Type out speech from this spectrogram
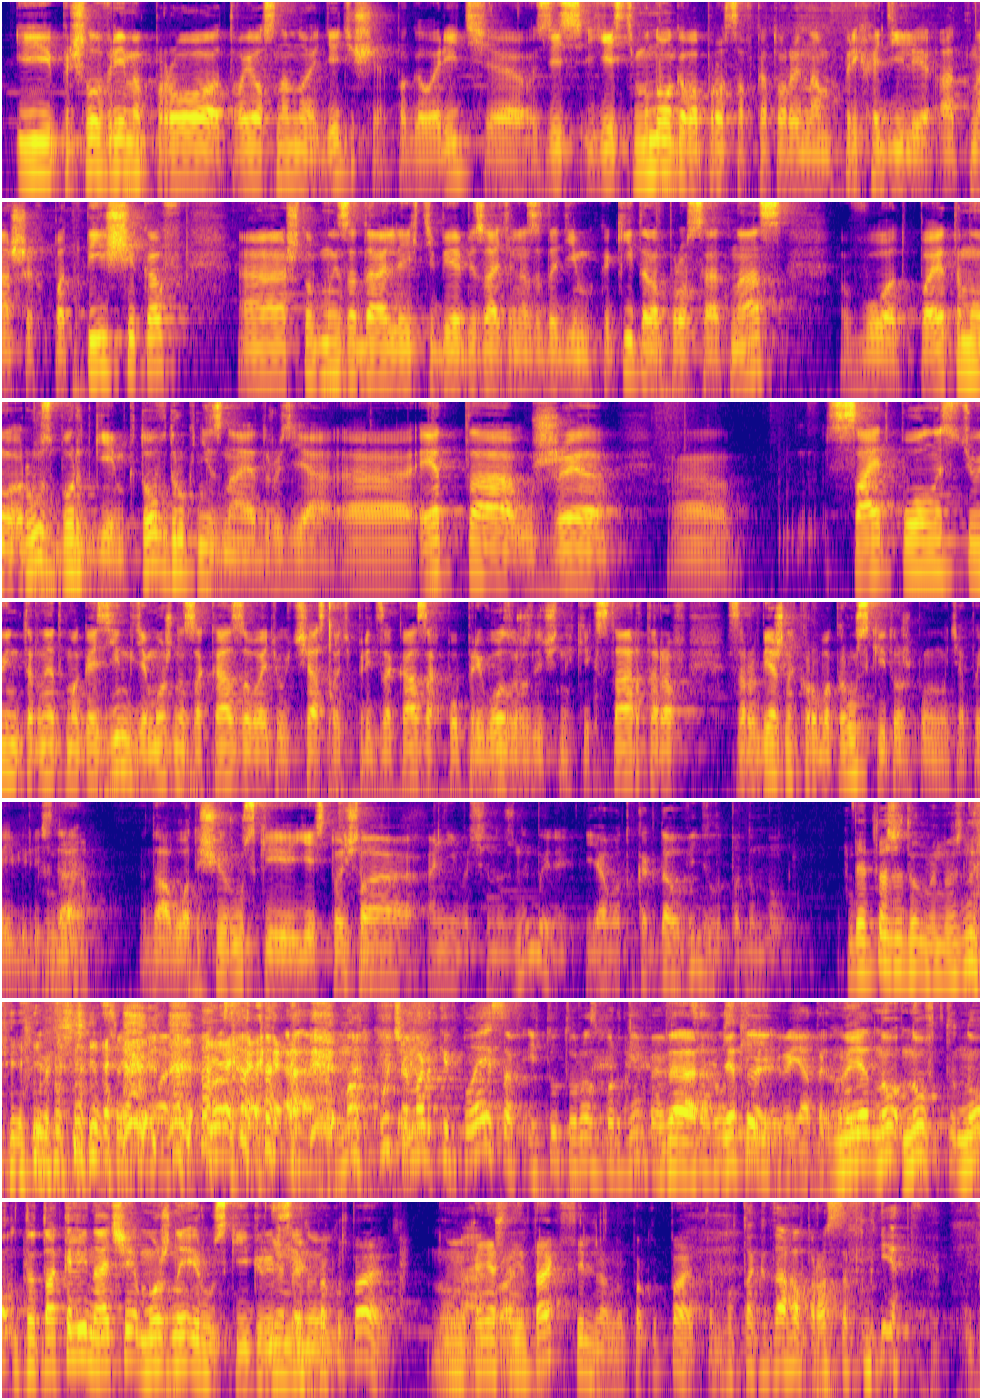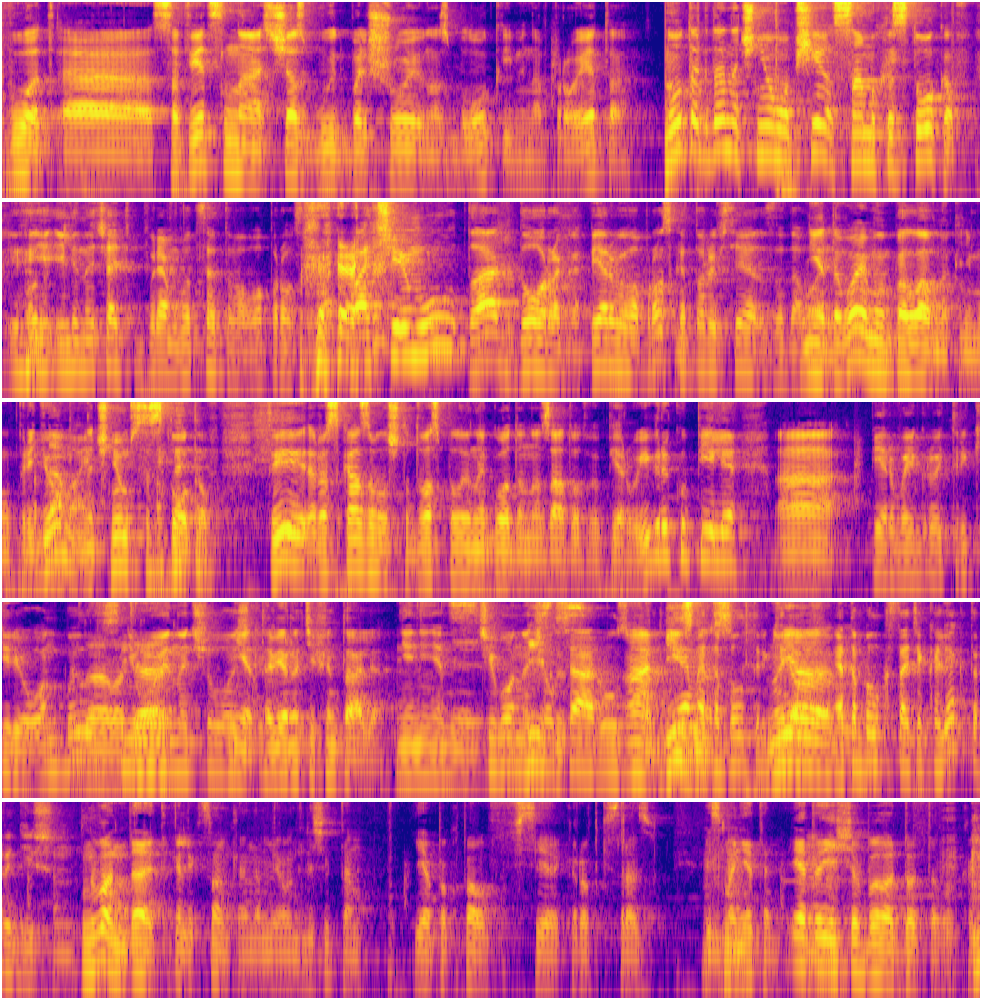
И пришло время про твое основное детище поговорить. Э, Здесь есть много вопросов, которые нам приходили от наших подписчиков, э, чтобы мы задали их тебе обязательно зададим. Какие-то вопросы от нас. Вот, поэтому Board Game, кто вдруг не знает, друзья, это уже сайт полностью, интернет-магазин, где можно заказывать, участвовать в предзаказах по привозу различных кикстартеров, зарубежных коробок. Русские тоже, по-моему, у тебя появились, да? Да. Да, вот еще и русские есть точно. Типа, они вообще нужны были? Я вот когда увидел и подумал, Да я тоже думаю, нужны э, куча маркетплейсов, и тут у Росбордгейм появляются русские игры. Я такой, ну, я- ну, ну, ну, так или иначе, можно и русские игры Не, ну их покупают. Ну Ну, конечно, не так сильно, но покупают там. ну тогда вопросов нет. Вот, э, соответственно, сейчас будет большой у нас блок именно про это. Ну, тогда начнем вообще с самых истоков. И- Или начать прямо вот с этого вопроса. Почему так дорого? Первый вопрос, который все задавали. Нет, давай мы плавно к нему придем. Давай. Начнем с истоков. Ты рассказывал, что два с половиной года назад вот вы первые игры купили. а- Первой игрой Трикерион был, Да, с вот него я- и началось. Нет, наверное, Тифенталя. Не-не-не, Не, с чего бизнес. начался Rules А, Board Game, бизнес. это был Ну, Трикерион. я- Это был, кстати, коллектор Edition. Ну вон, да, это коллекционка, она мне вон лежит там. Я покупал все коробки сразу. И с монетами. И это еще было до того, как...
